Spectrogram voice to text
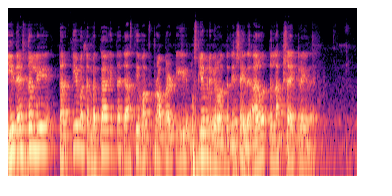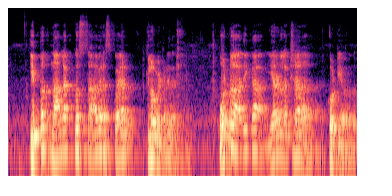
ಈ ದೇಶದಲ್ಲಿ ಟರ್ಕಿ ಮತ್ತೆ ಮೆಕ್ಕಾಗಿಂತ ಜಾಸ್ತಿ ವಕ್ ಪ್ರಾಪರ್ಟಿ ಮುಸ್ಲಿಮರಿಗಿರುವಂತ ದೇಶ ಇದೆ. ಅರವತ್ತು ಲಕ್ಷ ಎಕರೆ ಇದೆ. ಇಪ್ಪತ್ನಾಲ್ಕು ಸಾವಿರ ಸ್ಕ್ವೇರ್ ಕಿಲೋಮೀಟರ್ ಇದೆ. ಒಟ್ಟು ಆದಿಕ ಎರಡು ಲಕ್ಷ ಕೋಟಿ ಅವರದು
